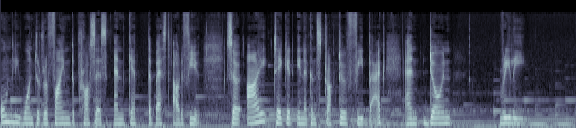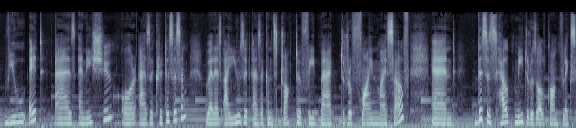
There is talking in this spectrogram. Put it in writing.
only want to refine the process and get the best out of you. So I take it in a constructive feedback and don't really view it as an issue or as a criticism, whereas I use it as a constructive feedback to refine myself. And this has helped me to resolve conflicts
